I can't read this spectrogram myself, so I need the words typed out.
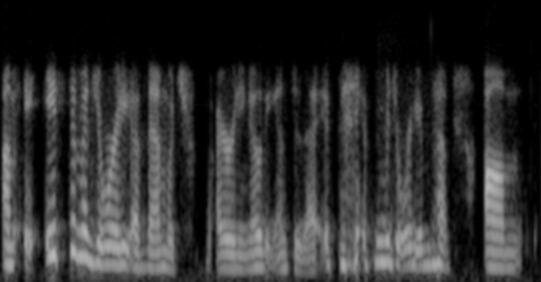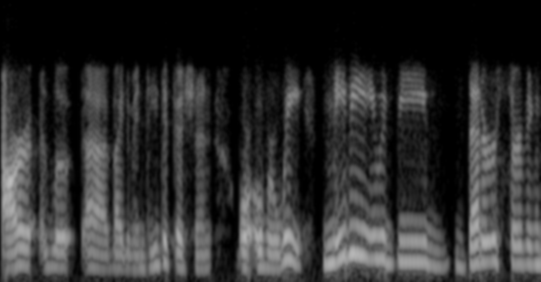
um, if the majority of them which i already know the answer to that if, if the majority of them um, are low, uh, vitamin d deficient or overweight maybe it would be better serving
